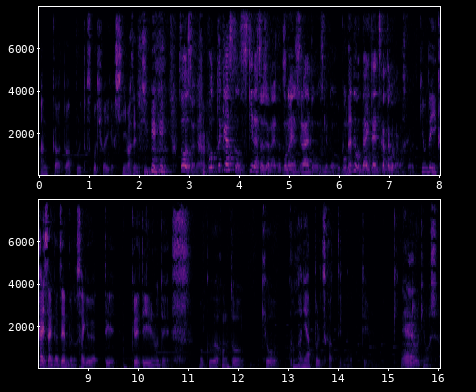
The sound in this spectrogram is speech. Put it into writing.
アンカーと Apple と Spotify が知りませんでした。そうですよね。ポッドキャスト好きな人じゃないとこの辺知らないと思うんですけど、うん。僕僕でも大体使ったことありますこれ。基本的に甲斐さんが全部の作業をやってくれているので僕は本当今日こんなにアップル使ってるのっていうの結構ね驚きました、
